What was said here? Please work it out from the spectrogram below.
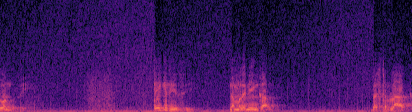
Don't worry take it easy നമ്മൾ ഇനിയും കാണും. ബെസ്റ്റ് ഓഫ് ലാക്ക്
